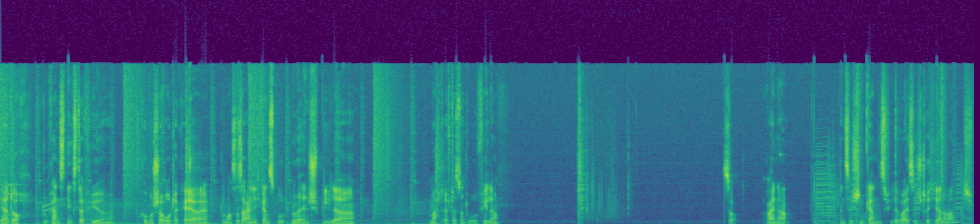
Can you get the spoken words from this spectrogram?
Ja doch, du kannst nichts dafür, komischer roter Kerl. Du machst das eigentlich ganz gut, nur dein Spieler macht öfters Naturfehler. So, Rainer. Inzwischen ganz viele weiße Striche an der Wand.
